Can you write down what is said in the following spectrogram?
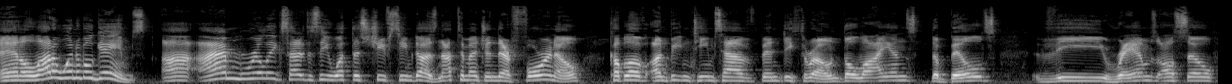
and a lot of winnable games. Uh, I'm really excited to see what this Chiefs team does. Not to mention they're 4 0. A couple of unbeaten teams have been dethroned. The Lions, the Bills, the Rams also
